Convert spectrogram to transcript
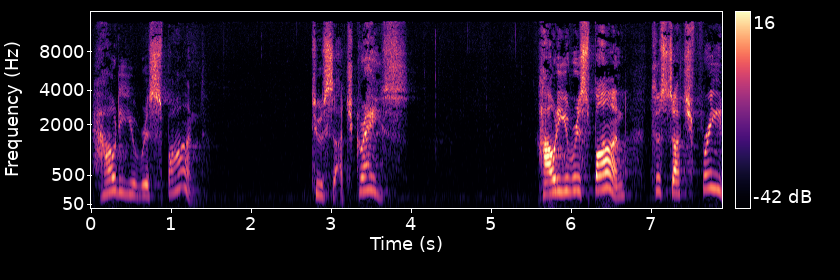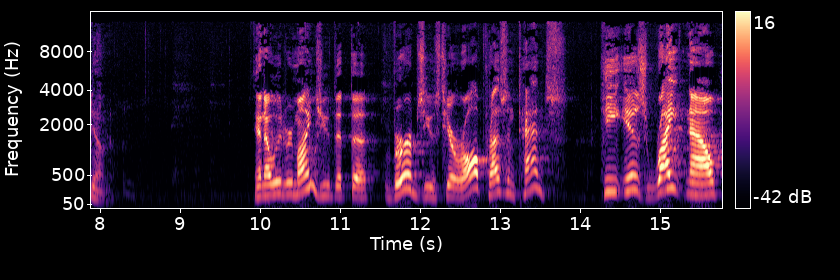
how do you respond to such grace? How do you respond to such freedom? And I would remind you that the verbs used here are all present tense. He is right now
